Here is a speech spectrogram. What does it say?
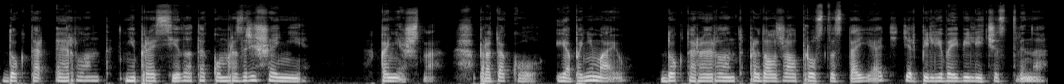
Доктор Эрланд не просил о таком разрешении. «Конечно. Протокол. Я понимаю». Доктор Эрланд продолжал просто стоять, терпеливо и величественно.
